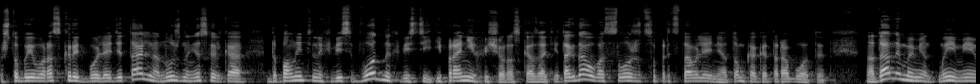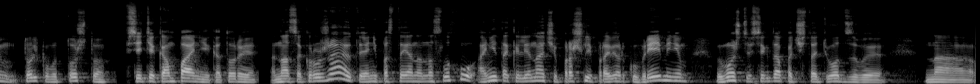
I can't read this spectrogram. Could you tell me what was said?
Чтобы его раскрыть более детально, нужно несколько дополнительных вводных вести и про них еще рассказать. И тогда у вас сложится представление о том, как это работает. На данный момент мы имеем только вот то, что все те компании, которые нас окружают, и они постоянно на слуху, они так или иначе прошли проверку временем. Вы можете всегда почитать отзывы на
